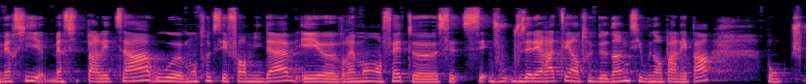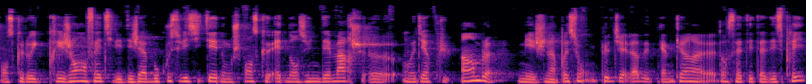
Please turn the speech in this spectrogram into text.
merci merci de parler de ça ou mon truc c'est formidable et vraiment en fait vous, vous allez rater un truc de dingue si vous n'en parlez pas Bon, je pense que Loïc Prigent, en fait, il est déjà beaucoup sollicité, donc je pense que être dans une démarche, euh, on va dire plus humble, mais j'ai l'impression que tu as l'air d'être quelqu'un euh, dans cet état d'esprit.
